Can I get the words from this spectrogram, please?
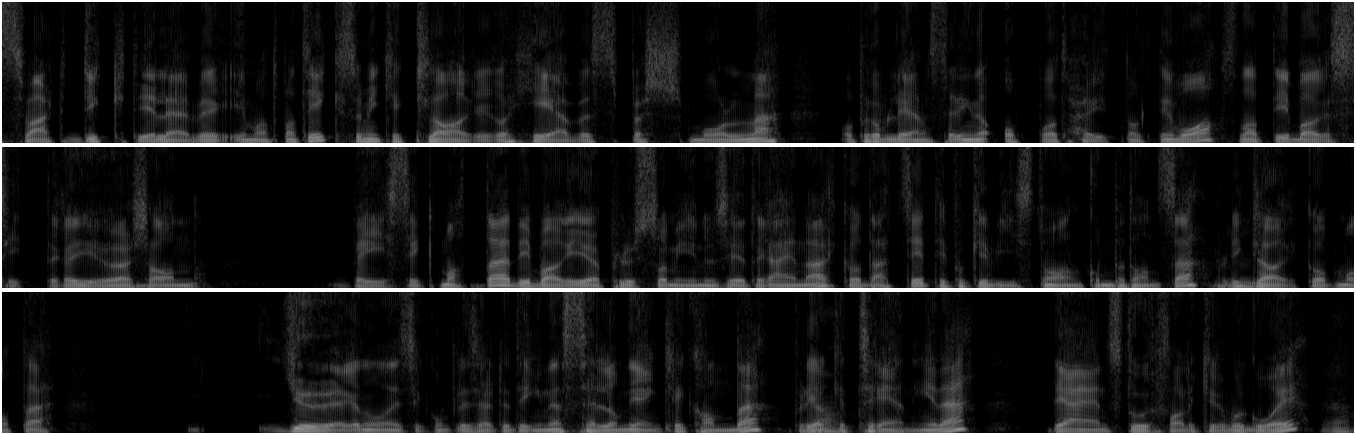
svært dyktige elever i matematikk som ikke klarer å heve spørsmålene og problemstillingene opp på et høyt nok nivå, sånn at de bare sitter og gjør sånn basic matte. De bare gjør pluss og minus i et regneark, og that's it. De får ikke vist noen annen kompetanse. For de mm. klarer ikke å på en måte gjøre noen av disse kompliserte tingene, selv om de egentlig kan det. For de har ikke trening i det. Det er en stor fallkurve å gå i. Ja.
